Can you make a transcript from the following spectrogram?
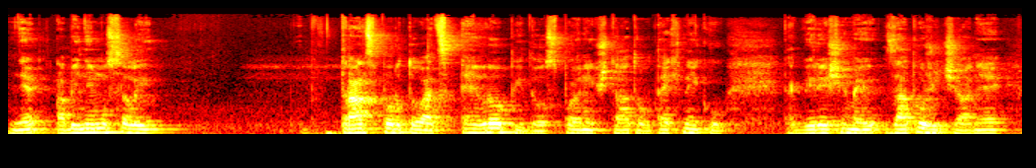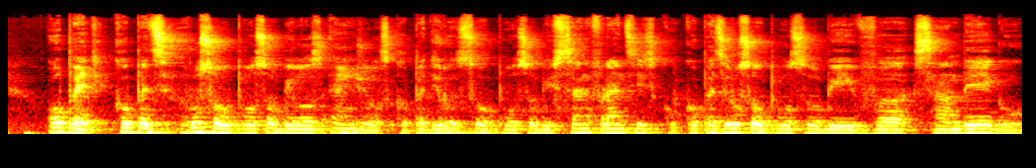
ne, aby nemuseli transportovať z Európy do Spojených štátov techniku, tak vyriešime zapožičanie Opäť, kopec Rusov pôsobí Los Angeles, kopec Rusov pôsobí v San Francisku, kopec Rusov pôsobí v San Diego.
